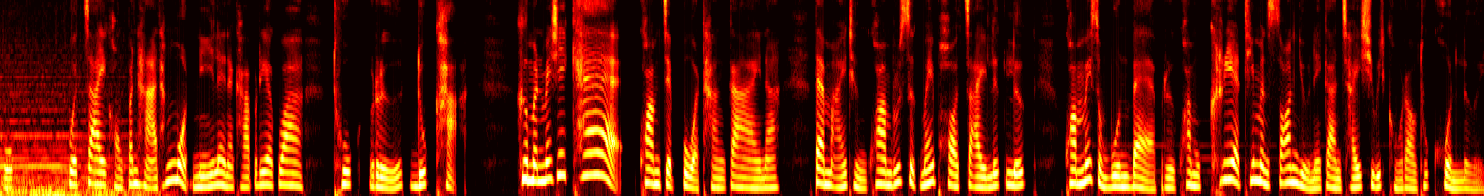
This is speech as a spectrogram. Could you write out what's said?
ทุกข์หัวใจของปัญหาทั้งหมดนี้เลยนะครับ เรียกว่าทุกข์หรือดุขะ คือมันไม่ใช่แค่ความเจ็บปวดทางกายนะ แต่หมายถึงความรู้สึกไม่พอใจลึกๆ ความไม่สมบูรณ์แบบหรือความเครียดที่มันซ่อนอยู่ในการใช้ชีวิตของเราทุกคนเลย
